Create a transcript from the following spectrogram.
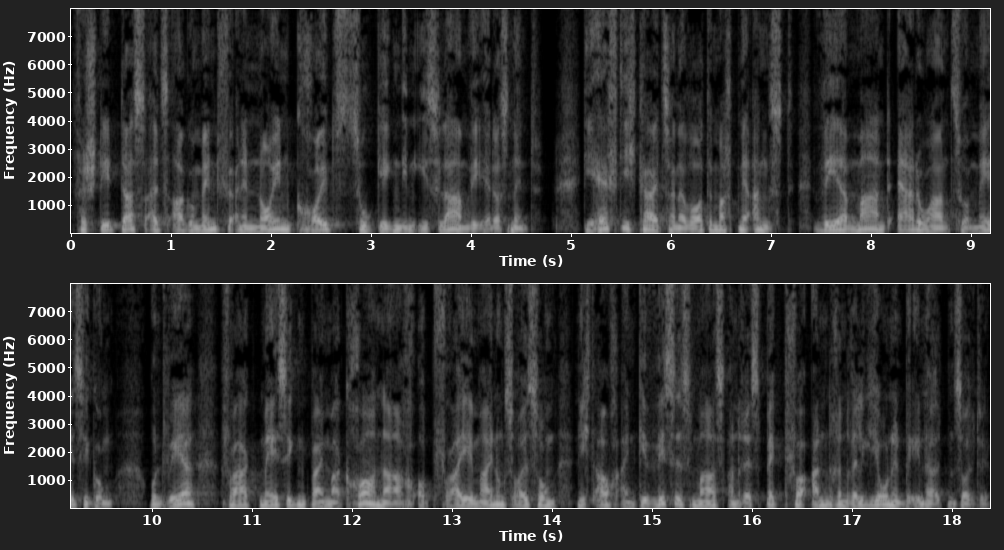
versteht das als Argument für einen neuen Kreuzzug gegen den Islam, wie er das nennt. Die Heftigkeit seiner Worte macht mir Angst. Wer mahnt Erdogan zur Mäßigung? Und wer fragt mäßigend bei Macron nach, ob freie Meinungsäußerung nicht auch ein gewisses Maß an Respekt vor anderen Religionen beinhalten sollte?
